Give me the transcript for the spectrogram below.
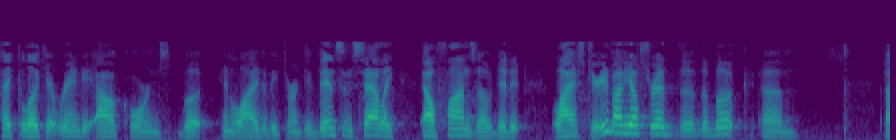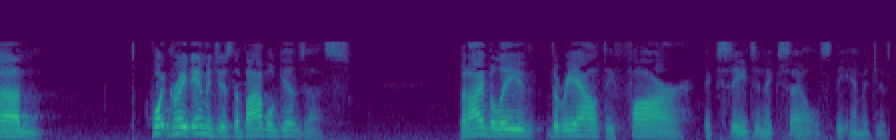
take a look at Randy Alcorn's book, In Light of Eternity. Vince and Sally Alfonso did it last year. Anybody else read the, the book? Um, um, what great images the Bible gives us. But I believe the reality far exceeds and excels the images.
